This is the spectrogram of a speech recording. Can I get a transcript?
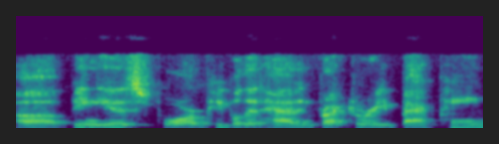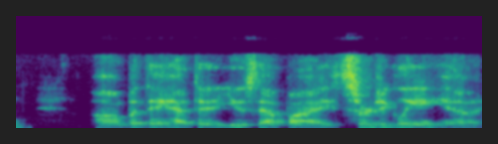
uh, being used for people that had refractory back pain, um, but they had to use that by surgically uh,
